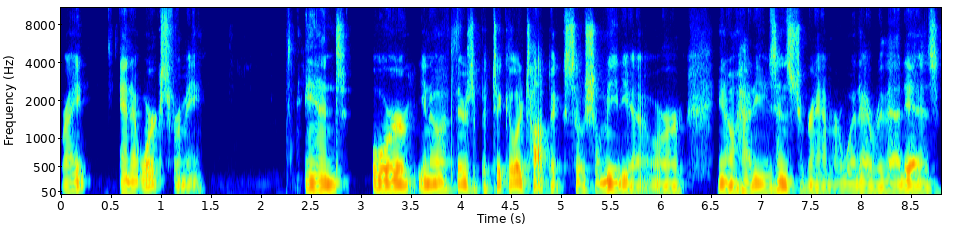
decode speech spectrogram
right? And it works for me. And or you know if there's a particular topic social media or you know how to use instagram or whatever that is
